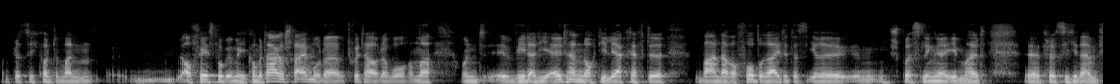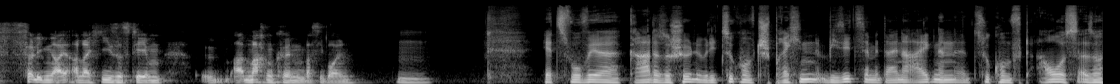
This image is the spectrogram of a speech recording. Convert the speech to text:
und plötzlich konnte man äh, auf Facebook irgendwelche Kommentare schreiben oder Twitter oder wo auch immer. Und äh, weder die Eltern noch die Lehrkräfte waren darauf vorbereitet, dass ihre ähm, Sprösslinge eben halt äh, plötzlich in einem völligen Anarchiesystem machen können, was sie wollen. Hm. Jetzt, wo wir gerade so schön über die Zukunft sprechen, wie sieht's denn mit deiner eigenen äh, Zukunft aus? Also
